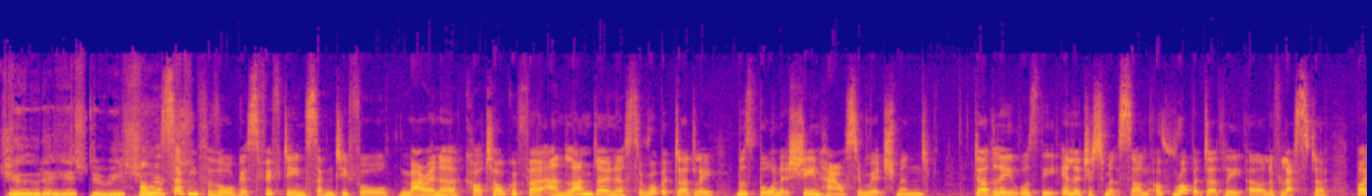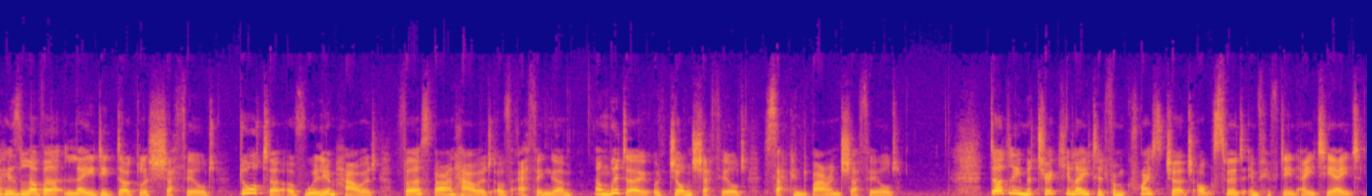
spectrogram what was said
Tudor History. On the 7th of August 1574, mariner, cartographer, and landowner Sir Robert Dudley was born at Sheen House in Richmond. Dudley was the illegitimate son of Robert Dudley, Earl of Leicester, by his lover Lady Douglas Sheffield, daughter of William Howard, 1st Baron Howard of Effingham, and widow of John Sheffield, 2nd Baron Sheffield. Dudley matriculated from Christ Church, Oxford in 1588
